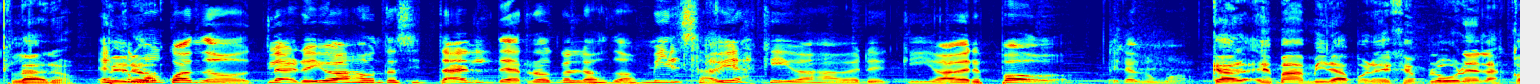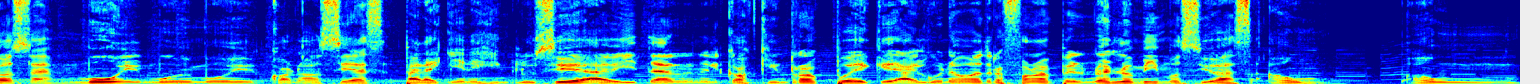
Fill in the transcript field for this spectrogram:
Claro, Es pero... como cuando, claro, ibas a un recital de rock en los 2000, sabías que ibas a ver que iba a haber pogo. Era como Claro, es más, mira, por ejemplo, una de las cosas muy, muy, muy conocidas para quienes inclusive habitan en el Cosquín Rock puede que de alguna u otra forma, pero no es lo mismo si vas a un, a un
